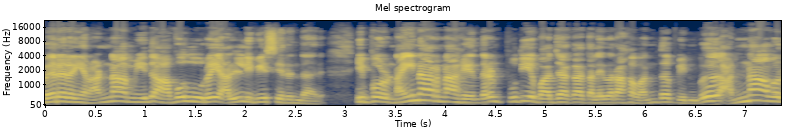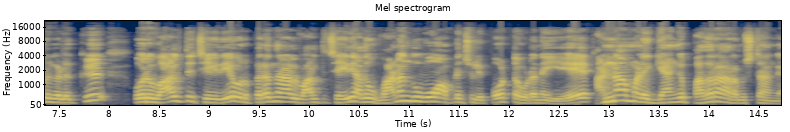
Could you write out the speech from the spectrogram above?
பேரறிஞர் அண்ணா மீது அவதூறை அள்ளி வீசியிருந்தார். இப்போ நயினார் நாகேந்திரன் புதிய பாஜக தலைவராக வந்த பின்பு அண்ணா அவர்களுக்கு ஒரு வாழ்த்து செய்தியை ஒரு பிறந்தநாள் வாழ்த்து செய்தி அதுவும் வணங்குவோம் அப்படின்னு சொல்லி போட்ட உடனேயே அண்ணாமலை கேங்கு பதற ஆரம்பிச்சிட்டாங்க.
